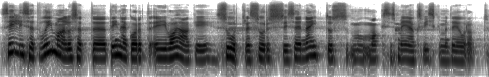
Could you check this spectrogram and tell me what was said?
sellised võimalused äh, teinekord ei vajagi suurt ressurssi, see näitus maksis meie jaoks viiskümmend eurot.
